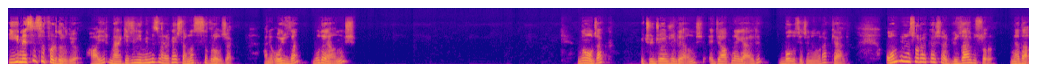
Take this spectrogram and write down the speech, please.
İğmesi sıfırdır diyor. Hayır. Merkezli ivmemiz var arkadaşlar. Nasıl sıfır olacak? Hani o yüzden bu da yanlış. Ne olacak? Üçüncü öncül de yanlış. E cevap ne geldi? Bolu seçeneği olarak geldi. 11. soru arkadaşlar güzel bir soru. Neden?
